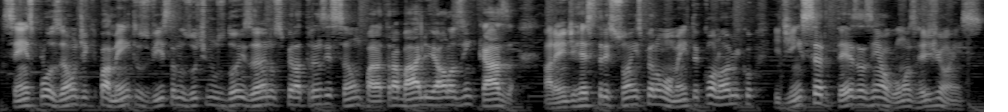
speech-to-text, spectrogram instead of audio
sem a explosão de equipamentos vista nos últimos dois anos pela transição para trabalho e aulas em casa, além de restrições pelo momento econômico e de incertezas em algumas regiões.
